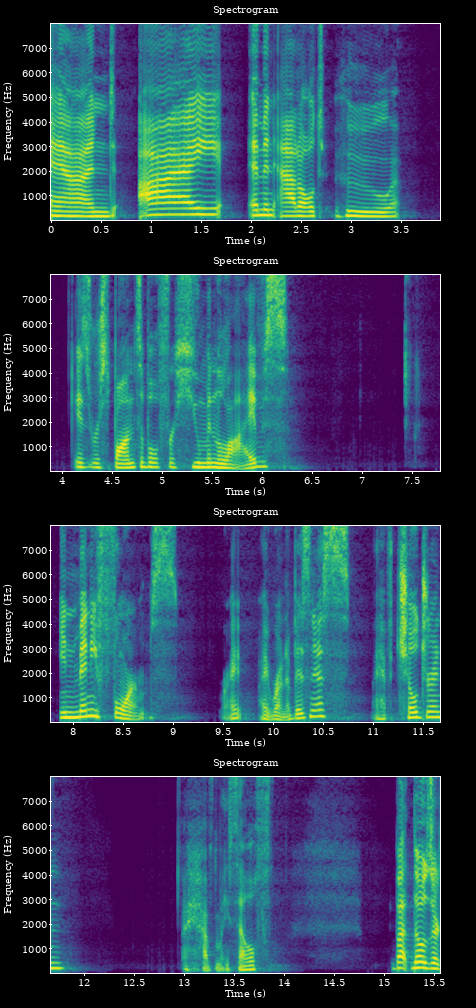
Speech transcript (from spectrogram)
and i am an adult who is responsible for human lives in many forms, right? I run a business, I have children, I have myself. But those are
